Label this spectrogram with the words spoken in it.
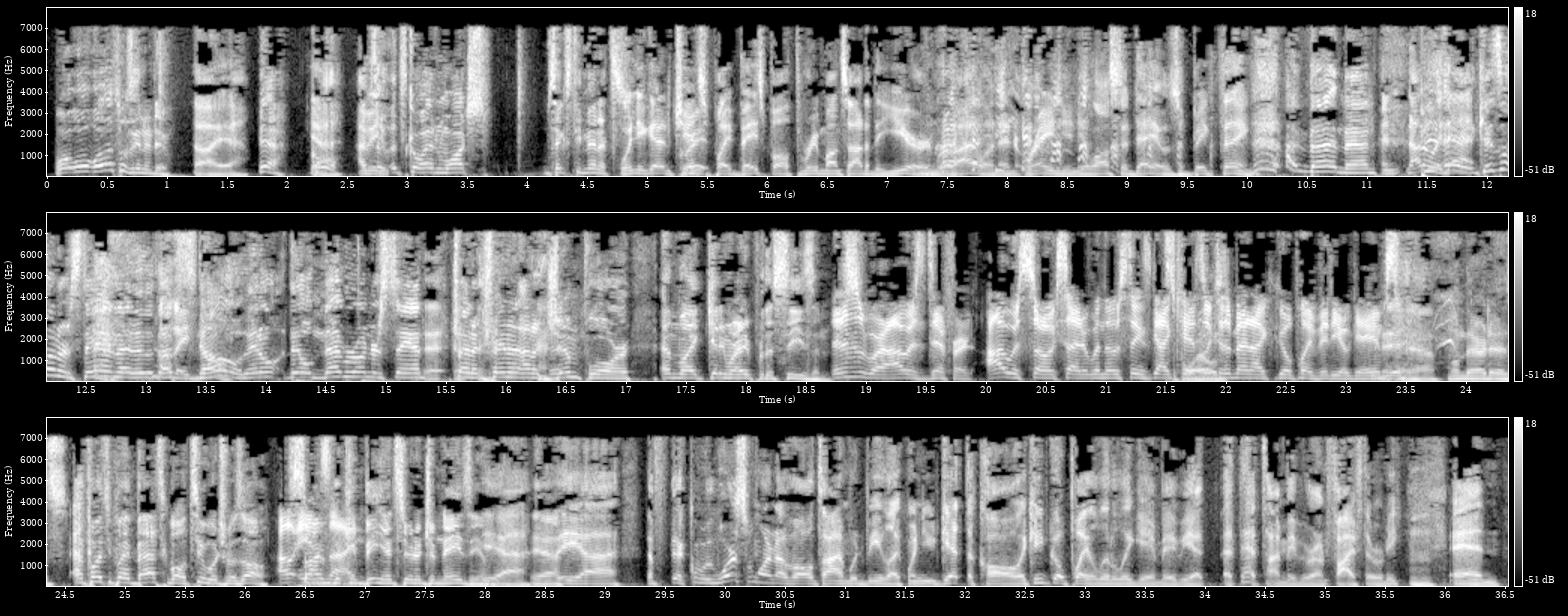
what, what, else was going to do? Oh yeah. Yeah. Cool. Yeah, I let's, mean- let's go ahead and watch 60 minutes. When you get a chance Great. to play baseball three months out of the year in Rhode Island and it rained and you lost a day, it was a big thing. I bet, man. And not only Hey, that- kids don't understand that. That's they snow. don't. They don't. They'll never understand trying to train it on a gym floor and like getting ready for the season. This is where I was different. I was so excited when those things got Spoiled. canceled because it meant I could go play video games. Yeah. Well, there it is. And plus, you played basketball too, which was oh, Oh, sorry for the convenience. You're in a gymnasium. Yeah, Yeah. The uh, the, the worst one of all time would be like when you get the call, like you'd go play a little league game maybe at, at that time, maybe around five mm-hmm. and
